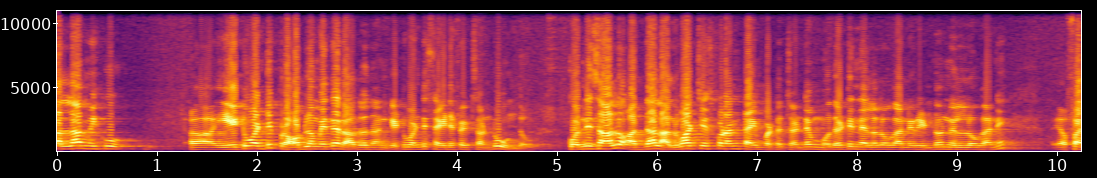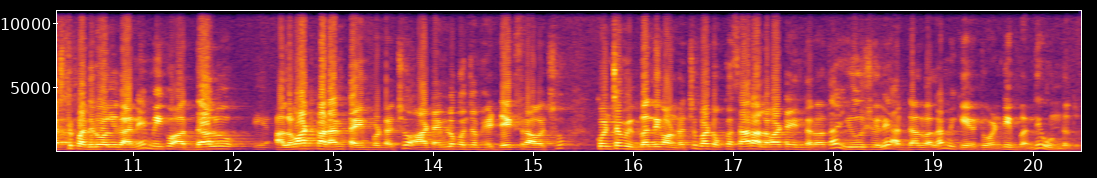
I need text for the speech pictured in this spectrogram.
వల్ల మీకు ఎటువంటి ప్రాబ్లం అయితే రాదో. దానికి ఎటువంటి సైడ్ ఎఫెక్ట్స్ అంటూ ఉండవు. కొన్నిసార్లు అద్దాలు అలవాటు చేసుకోవడానికి టైం పట్టచ్చు. అంటే మొదటి నెలలో కానీ రెండో నెలలో కానీ ఫస్ట్ పది రోజులు కానీ మీకు అద్దాలు అలవాటు కావడానికి టైం పట్టచ్చు. ఆ టైంలో కొంచెం హెడ్ఏక్స్ రావచ్చు. కొంచెం ఇబ్బందిగా ఉండొచ్చు. బట్ ఒక్కసారి అలవాటు అయిన తర్వాత యూజువలీ అద్దాల వల్ల మీకు ఎటువంటి ఇబ్బంది ఉండదు.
